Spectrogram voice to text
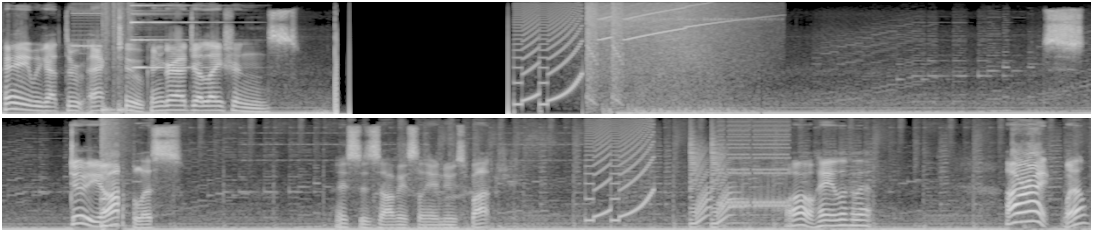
Hey, we got through Act 2. Congratulations. Studiopolis. This is obviously a new spot. Oh, hey, look at that. Alright, well.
